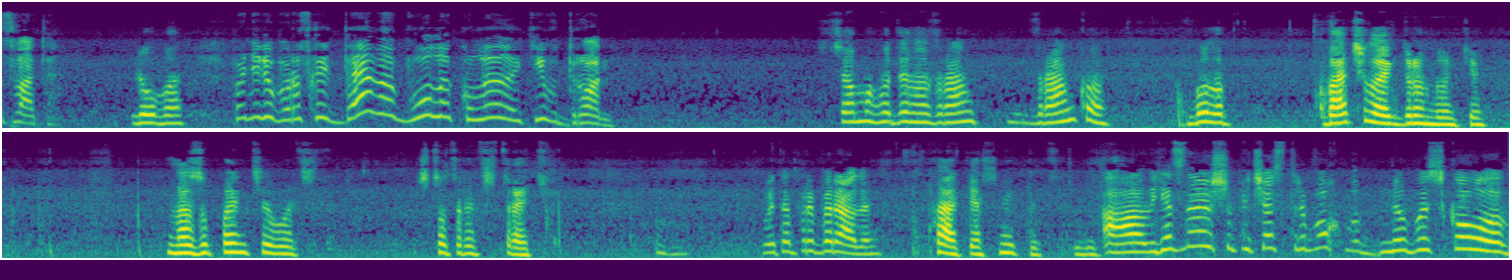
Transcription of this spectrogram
вас звати? Люба. Пані Любо, розкажіть, де ви були, коли летів дрон? Сьома година зранку, зранку було, бачила, як дрон летів. На зупинці ось 133. Ви там прибирали. Так, я смітник. А я знаю, що під час тривог не обов'язково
